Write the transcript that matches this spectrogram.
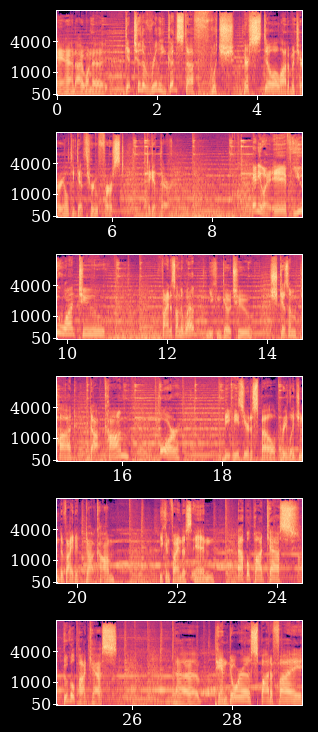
And I want to get to the really good stuff, which there's still a lot of material to get through first to get there. Anyway, if you want to find us on the web, you can go to schismpod.com or the easier to spell religiondivided.com. You can find us in Apple Podcasts, Google Podcasts, uh, Pandora, Spotify,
